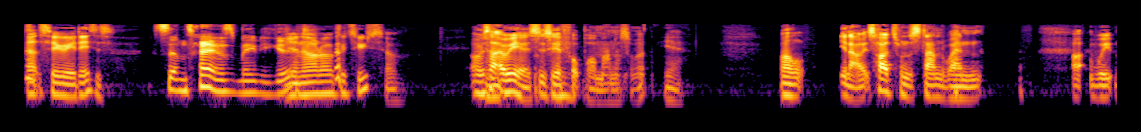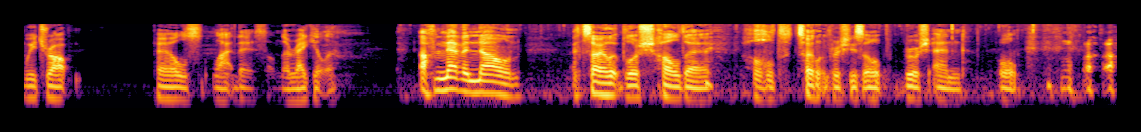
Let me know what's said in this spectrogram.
That's who it is. sometimes maybe good. Gennaro Gattuso. Oh, is that who he is? Is he a football man or something? Yeah. Well, you know, it's hard to understand when uh, we we drop pearls like this on the regular. I've never known a toilet brush holder hold toilet brushes up, brush end up.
